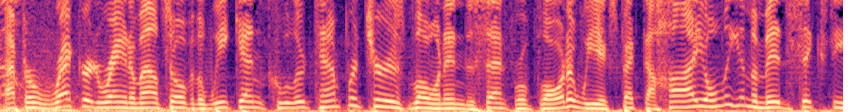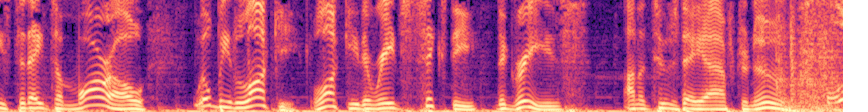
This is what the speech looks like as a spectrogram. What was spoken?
After record rain amounts over the weekend, cooler temperatures blowing into central Florida. We expect a high only in the mid 60s today. Tomorrow, we'll be lucky, lucky to reach 60 degrees on a Tuesday afternoon. One.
